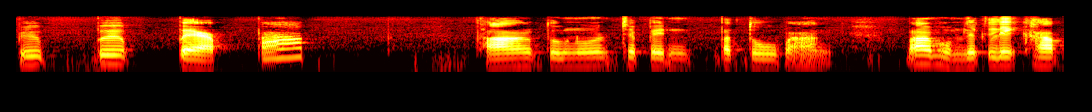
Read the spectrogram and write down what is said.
ปึ๊บปึ๊บแบบปั๊บ ทางตรงนู้นจะเป็นประตูบ้าน บ้านผมเล็กๆครับ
